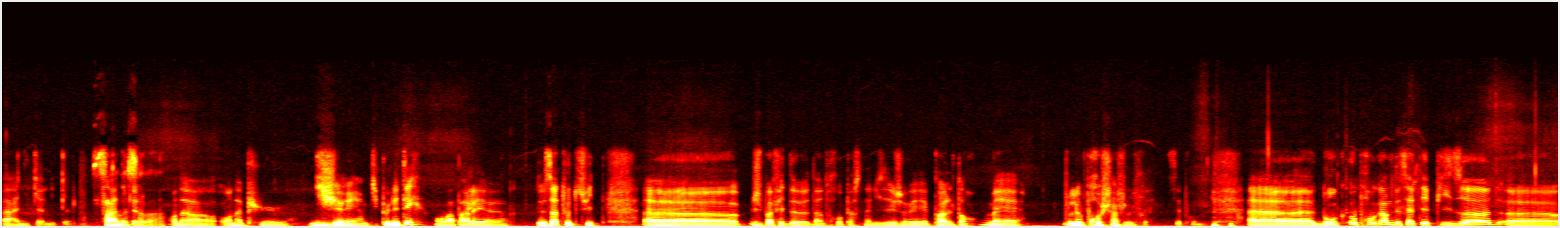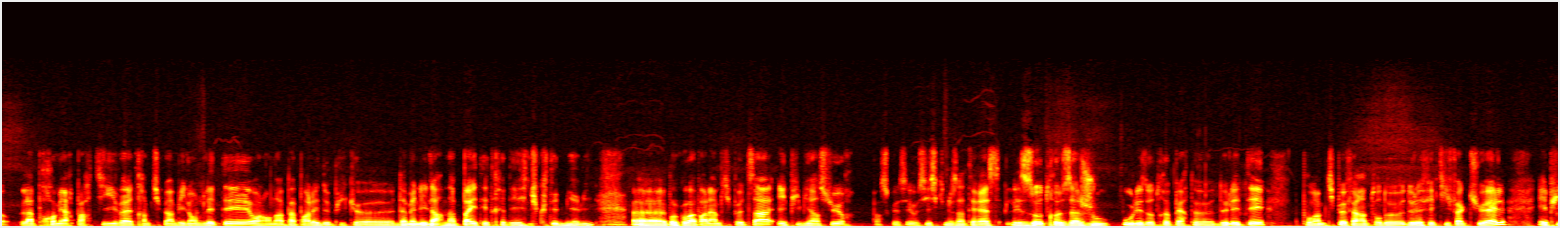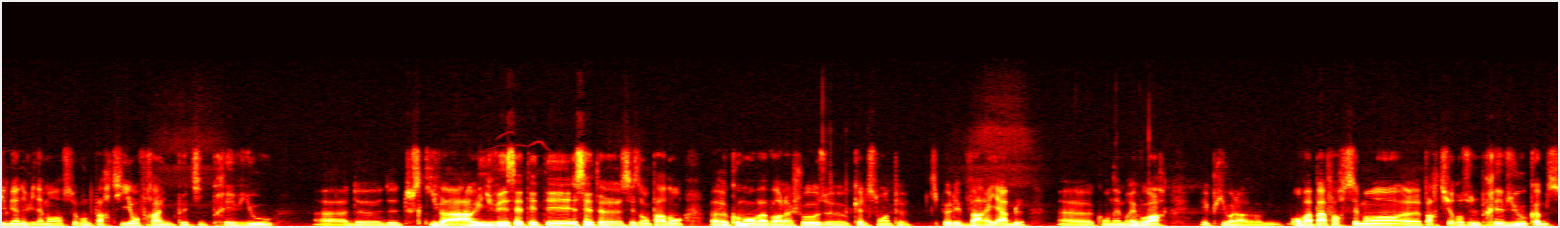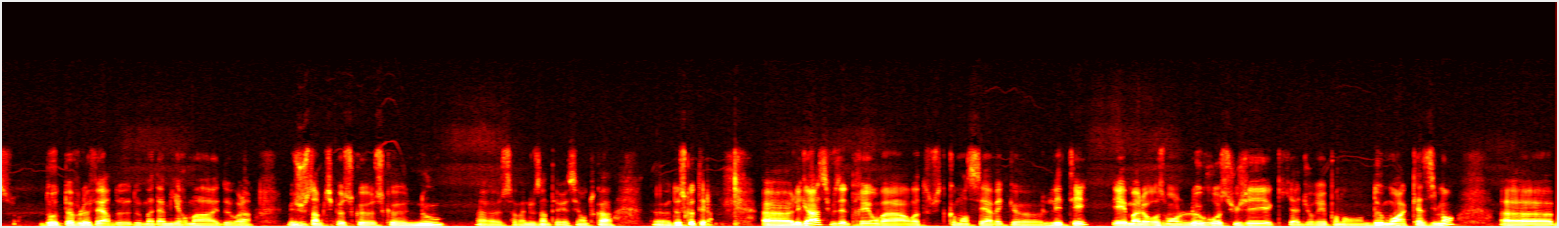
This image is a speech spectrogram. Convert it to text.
Ah, nickel, nickel. Ça nickel. ça va. On, a, on a pu digérer un petit peu l'été. On va parler euh, de ça tout de suite. Euh, J'ai pas fait d'intro personnalisé, j'avais pas le temps, mais le prochain, je le ferai. C'est promis. Euh, donc, au programme de cet épisode, euh, la première partie va être un petit peu un bilan de l'été. On n'en a pas parlé depuis que Damien Lillard n'a pas été tradé du côté de Miami. Euh, donc, on va parler un petit peu de ça. Et puis, bien sûr, parce que c'est aussi ce qui nous intéresse, les autres ajouts ou les autres pertes de l'été pour un petit peu faire un tour de, l'effectif actuel. Et puis, bien évidemment, en seconde partie, on fera une petite preview euh, de, tout ce qui va arriver cet été, cette euh, saison, pardon. Euh, comment on va voir la chose, quelles sont un petit peu les variables qu'on aimerait voir. Et puis voilà, on va pas forcément partir dans une preview comme d'autres peuvent le faire de, de Madame Irma et de voilà, mais juste un petit peu ce que, nous, ça va nous intéresser en tout cas euh, de ce côté-là. Euh, les gars, si vous êtes prêts, on va, tout de suite commencer avec euh, l'été et malheureusement le gros sujet qui a duré pendant deux mois quasiment. Euh,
